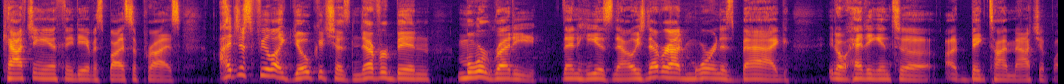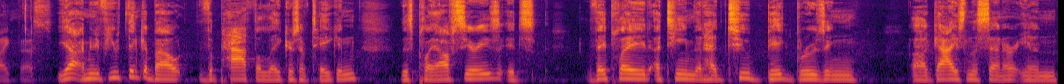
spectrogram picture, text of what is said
catching Anthony Davis by surprise. I just feel like Jokic has never been more ready than he is now. He's never had more in his bag you know, heading into a big time matchup like this. Yeah, I mean, if you think about the path the Lakers have taken this playoff series, it's they played a team that had two big bruising uh, guys in the center in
